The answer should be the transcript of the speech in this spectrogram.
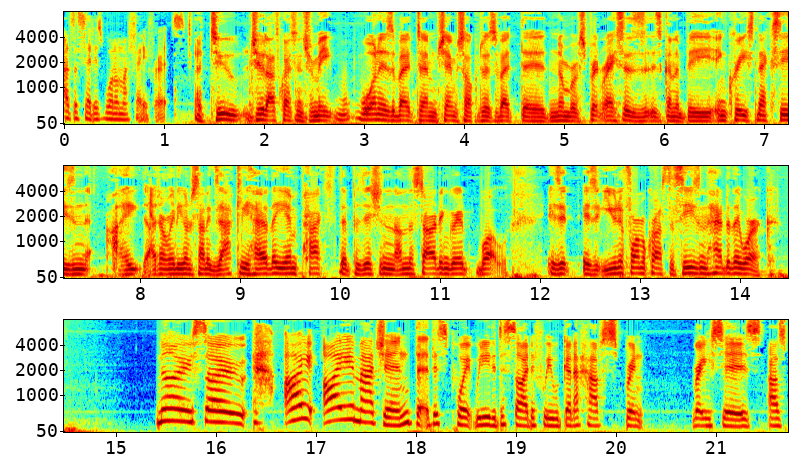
as I said, is one of my favourites. Uh, two two last questions for me. One is about um, Shane was talking to us about the number of sprint races is going to be increased next season. I, I don't really understand exactly how they impact the position on the starting grid. What is it? Is it uniform across the season? How do they work? No, so I I imagined that at this point we'd either decide if we were going to have sprint races as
